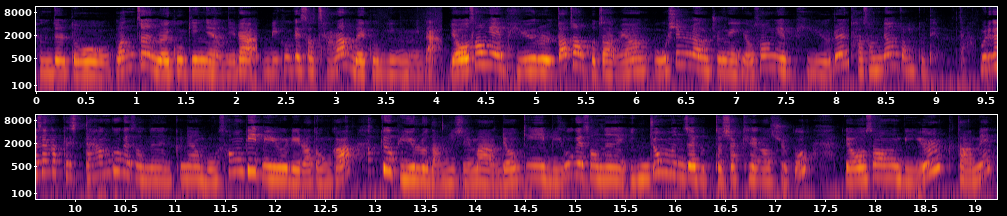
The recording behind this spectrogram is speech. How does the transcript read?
분들도 완전 외국인이 아니라 미국에서 자란 외국인입니다. 여성의 비율을 따져보자면 50명 중에 여성의 비율은 5명 정도 됩니다. 우리가 생각했을 때 한국에서는 그냥 뭐 성비 비율이라던가 학교 비율로 나뉘지만 여기 미국에서는 인종 문제부터 시작해가지고 여성 비율, 그 다음에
